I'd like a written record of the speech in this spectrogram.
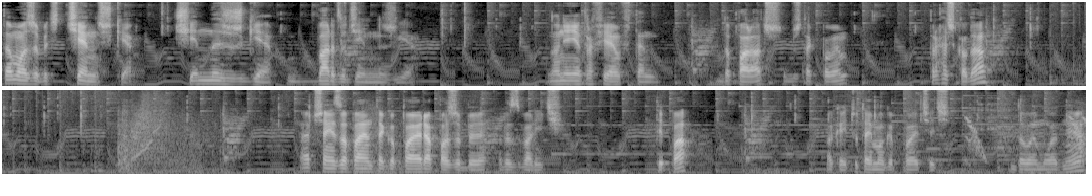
To może być ciężkie. Ciężkie. Bardzo ciężkie. No nie, nie trafiłem w ten dopalacz, że tak powiem. Trochę szkoda. Ale przynajmniej złapałem tego power-upa, żeby rozwalić typa. Okej, tutaj mogę polecieć dołem ładnie.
